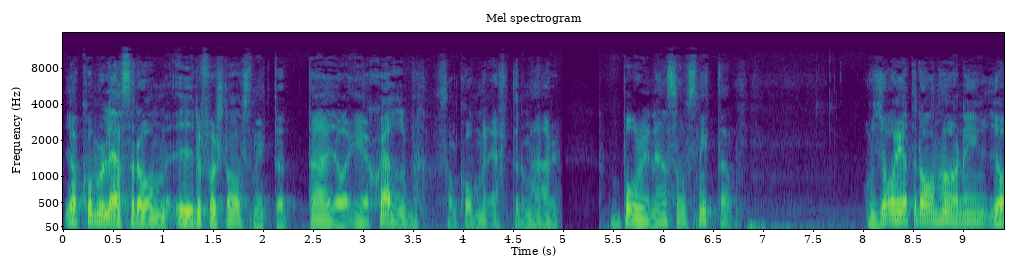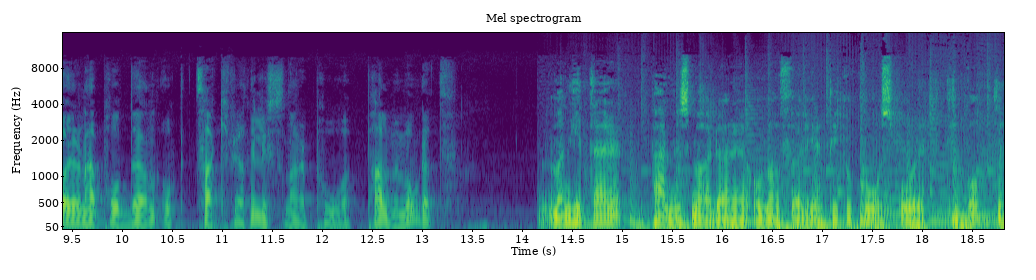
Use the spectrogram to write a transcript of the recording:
jag kommer att läsa dem i det första avsnittet där jag är själv som kommer efter de här Borgnäs-avsnitten. Och jag heter Dan Hörning, jag gör den här podden och tack för att ni lyssnar på Palmemordet. Man hittar Palmes mördare om man följer PKK-spåret till botten.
